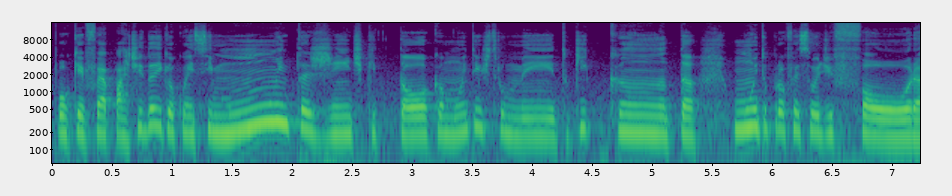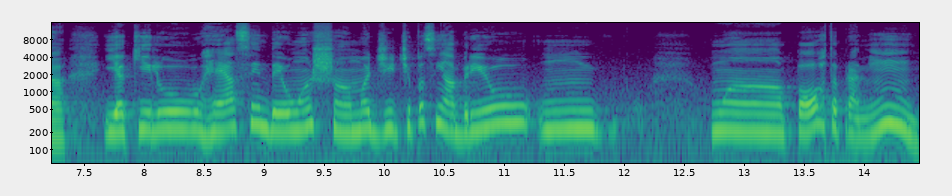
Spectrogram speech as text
porque foi a partir daí que eu conheci muita gente que toca muito instrumento, que canta, muito professor de fora, e aquilo reacendeu uma chama de tipo assim, abriu um uma porta para mim,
